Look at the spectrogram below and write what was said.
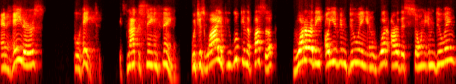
and haters who hate. It's not the same thing. Which is why, if you look in the pasuk, what are the oyivim doing and what are the sonim doing?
